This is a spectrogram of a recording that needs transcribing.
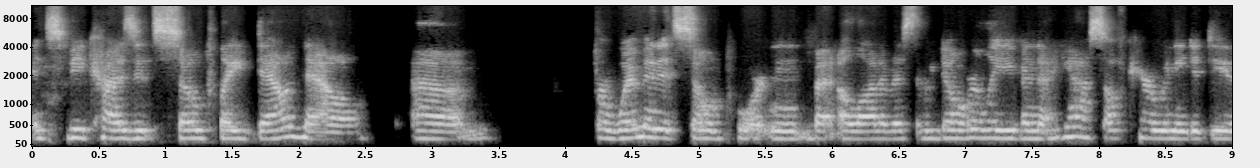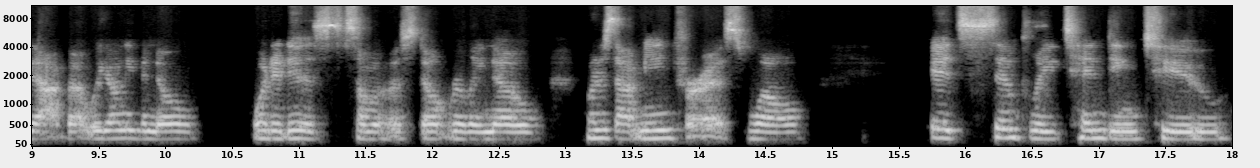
it's because it's so played down now um, for women it's so important but a lot of us we don't really even know yeah self-care we need to do that but we don't even know what it is. Some of us don't really know. What does that mean for us? Well it's simply tending to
